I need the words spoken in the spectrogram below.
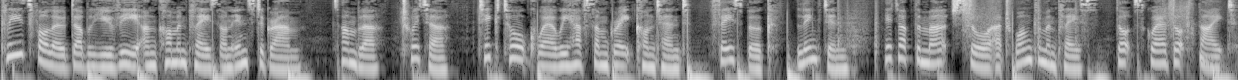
Please follow WV Uncommonplace on Instagram, Tumblr, Twitter, TikTok where we have some great content, Facebook, LinkedIn. Hit up the merch store at uncommonplace.square.site.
